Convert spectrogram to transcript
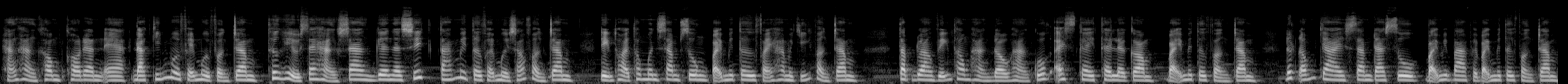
hãng hàng không Korean Air đạt 90,10%, thương hiệu xe hạng sang Genesis 84,16%, điện thoại thông minh Samsung 74,29%, tập đoàn viễn thông hàng đầu Hàn Quốc SK Telecom 74%, nước đóng chai Samdasu 73,74%,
